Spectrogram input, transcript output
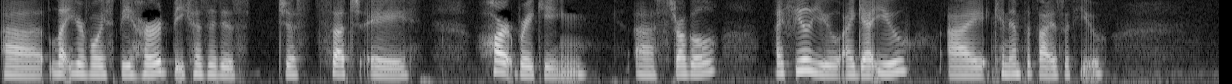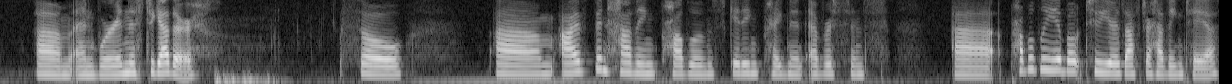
uh, let your voice be heard because it is just such a heartbreaking uh, struggle. I feel you, I get you, I can empathize with you. Um, and we're in this together. So, um, I've been having problems getting pregnant ever since uh, probably about two years after having Taya.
